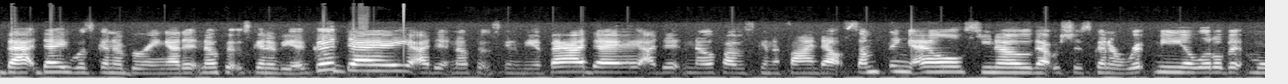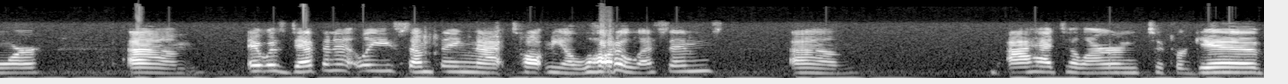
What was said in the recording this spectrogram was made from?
that day was going to bring. I didn't know if it was going to be a good day. I didn't know if it was going to be a bad day. I didn't know if I was going to find out something else, you know, that was just going to rip me a little bit more. Um, it was definitely something that taught me a lot of lessons. Um, I had to learn to forgive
